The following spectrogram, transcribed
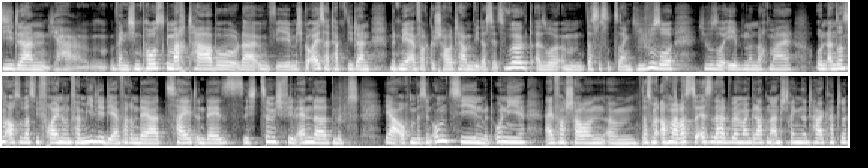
die dann, ja, wenn ich einen Post gemacht habe oder irgendwie mich geäußert habe, die dann mit mir einfach geschaut haben, wie das jetzt wirkt. Also ähm, das ist sozusagen die Juso-Ebene nochmal. Und ansonsten auch sowas wie Freunde und Familie, die einfach in der Zeit, in der es sich ziemlich viel ändert, mit ja auch ein bisschen umziehen, mit Uni, einfach schauen, ähm, dass man auch mal was zu essen hat, wenn man gerade einen anstrengenden Tag hatte.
